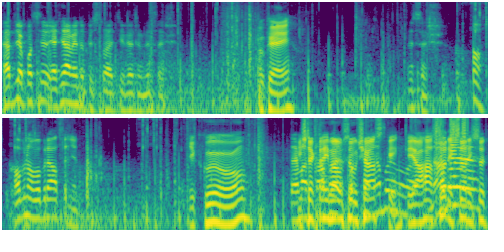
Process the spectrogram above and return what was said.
Herdio, pojď si, já ti dám jednu pistoli, já ti věřím, kde seš? OK. Kde seš? No, hovno, obráceně. Děkuju. Když tak tady mám součástky. Jo, aha, sorry, sorry, sorry.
